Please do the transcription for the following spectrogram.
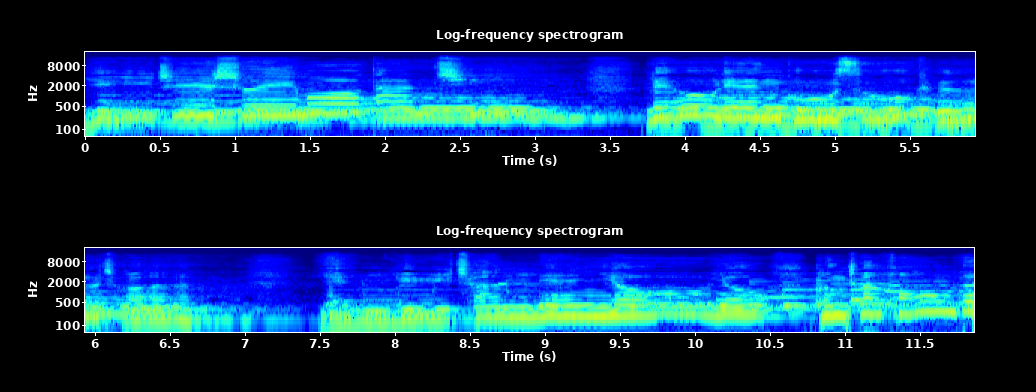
一支水墨丹青，流连姑苏客船。烟雨缠绵悠悠，篷船红灯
